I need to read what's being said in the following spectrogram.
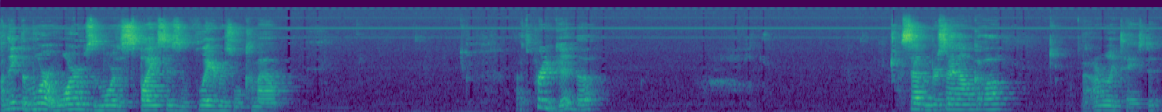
I think the more it warms, the more the spices and flavors will come out. That's pretty good though. 7% alcohol. I don't really taste it.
